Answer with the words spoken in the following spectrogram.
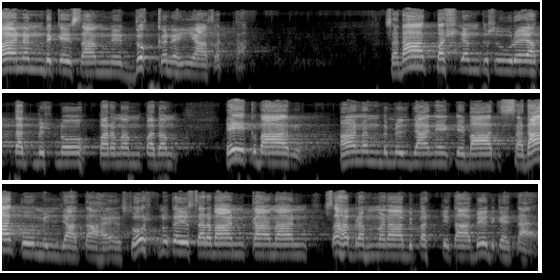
आनंद के सामने दुख नहीं आ सकता। सदा पश्यंत सूर्य तद विष्णु परमम पदम। एक बार आनंद मिल जाने के बाद सदा को मिल जाता है। सोष्णुते सर्वान कामान सह ब्रह्मणा विपश्चिता वेद कहता है।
